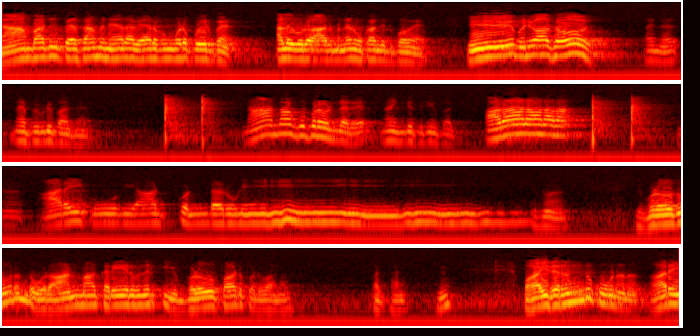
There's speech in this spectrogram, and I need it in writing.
நான் பாட்டுக்கு பேசாம நேரா வேற பக்கம் கூட போயிருப்பேன். அல்லது ஒரு ஆறு மணி நேரம் உட்காந்துட்டு போவேன். ஏ மணிவாசோ! நான் இப்ப இப்படி பார்த்தேன். நான் தான் கூப்பிட வேண்டாரு நான் இங்க திரும்பி பார்த்தேன். அடாரா அரை கூவி ஆட்கொண்டருளி. இவ்வளவு தூரம் இந்த ஒரு ஆன்மா கரையேறுவதற்கு இவ்வளவு பாடுபடுவானா? வாய் திறந்து கூணனா அரை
